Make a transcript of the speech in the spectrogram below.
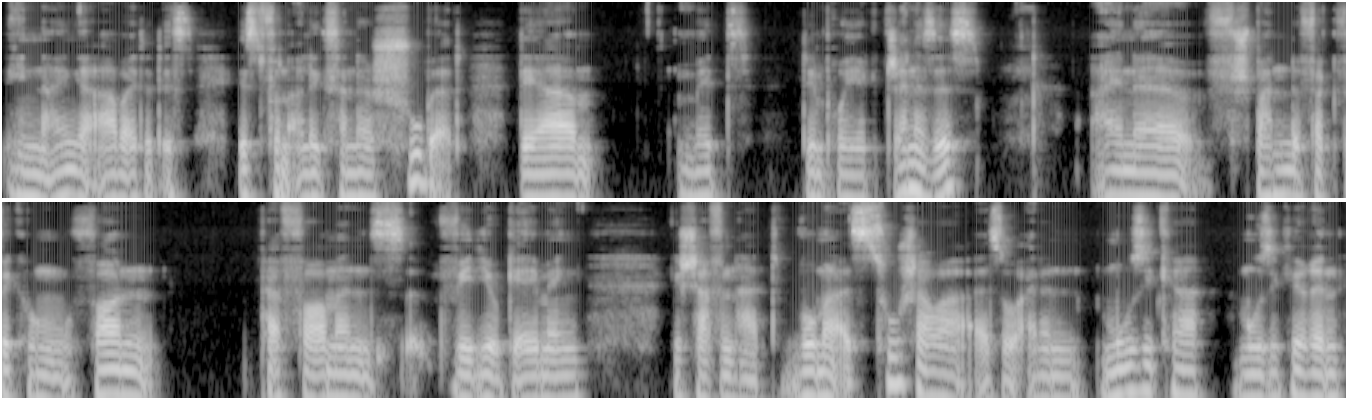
hineingearbeitet ist, ist von Alexander Schubert, der mit dem Projekt Genesis eine spannende Verquickung von Performance, Videogaming geschaffen hat, wo man als Zuschauer, also einen Musiker, Musikerin,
